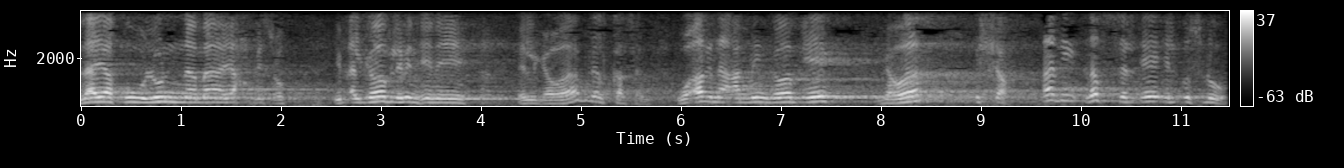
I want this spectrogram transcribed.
ليقولن ما يحبسه. يبقى الجواب لمن هنا إيه؟ الجواب للقسم. وأغنى عن مين جواب إيه؟ جواب الشرط. هذه نفس الإيه؟ الأسلوب.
